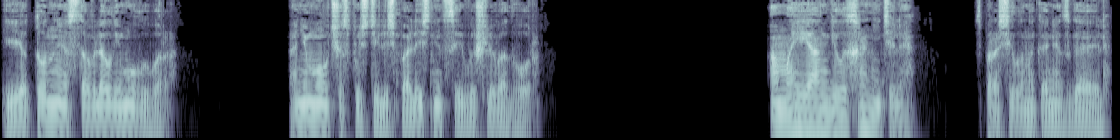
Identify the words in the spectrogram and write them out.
Ее тон не оставлял ему выбора. Они молча спустились по лестнице и вышли во двор. «А мои ангелы-хранители?» — спросила, наконец, Гаэль,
